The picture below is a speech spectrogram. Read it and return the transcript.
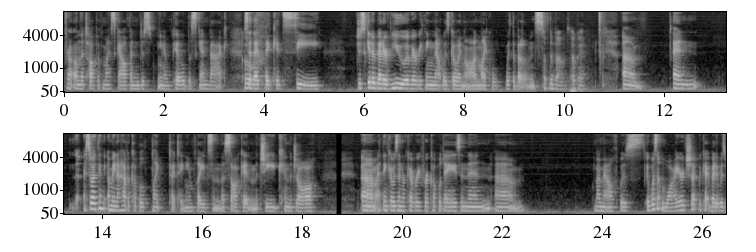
from on the top of my scalp and just you know peeled the skin back so that they could see, just get a better view of everything that was going on, like with the bones Of the bones. Okay. um, and so I think I mean I have a couple like titanium plates in the socket and the cheek and the jaw. Um, I think I was in recovery for a couple days, and then um, my mouth was it wasn't wired shut because but it was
